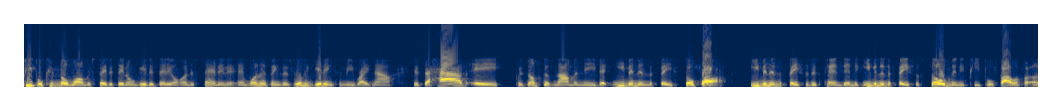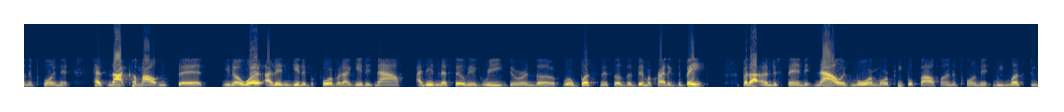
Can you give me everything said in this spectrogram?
People can no longer say that they don't get it, they don't understand it. And one of the things that's really getting to me right now is to have a presumptive nominee that, even in the face, so far, even in the face of this pandemic, even in the face of so many people filing for unemployment, has not come out and said, you know what, I didn't get it before, but I get it now. I didn't necessarily agree during the robustness of the Democratic debate, but I understand it now as more and more people file for unemployment. We must do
